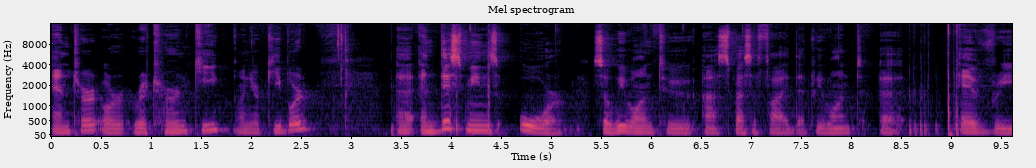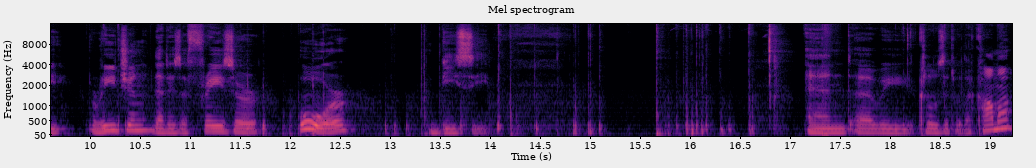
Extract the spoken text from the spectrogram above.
enter or return key on your keyboard. Uh, and this means or. So we want to uh, specify that we want uh, every region that is a Fraser or BC and uh, we close it with a comma.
